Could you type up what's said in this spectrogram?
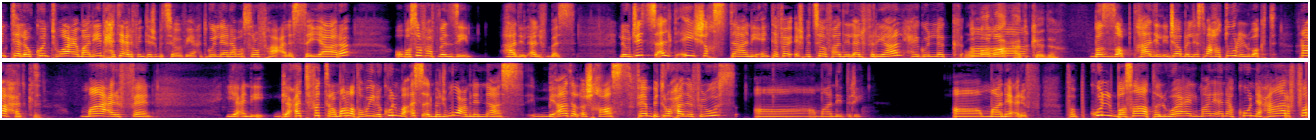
أنت لو كنت واعي ماليا حتعرف أنت إيش بتسوي فيها. حتقول لي أنا بصرفها على السيارة وبصرفها في بنزين هذه الألف بس. لو جيت سألت أي شخص تاني أنت إيش بتسوي في هذه الألف ريال؟ حيقول لك والله آه. راحت كده. بالضبط هذه الإجابة اللي أسمعها طول الوقت. راحت. كده. ما أعرف فين. يعني قعدت فترة مرة طويلة كل ما أسأل مجموعة من الناس مئات الأشخاص فين بتروح هذه الفلوس؟ آه ما ندري. آه ما نعرف. فبكل بساطة الوعي المالي أنا أكون عارفة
